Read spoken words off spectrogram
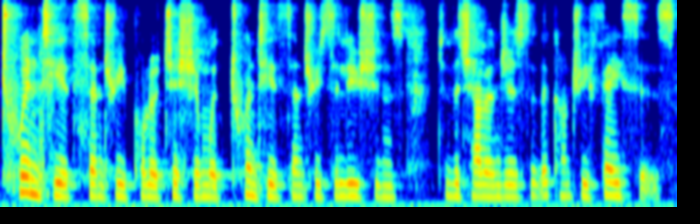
20th century politician with 20th century solutions to the challenges that the country faces.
